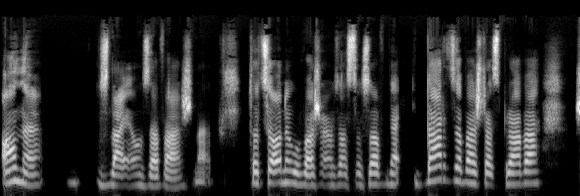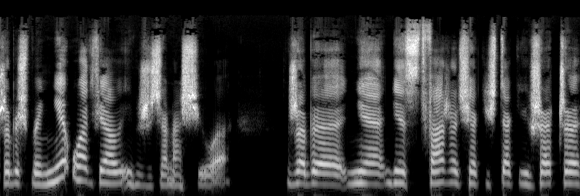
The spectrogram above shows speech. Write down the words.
one znają za ważne, to, co one uważają za stosowne i bardzo ważna sprawa, żebyśmy nie ułatwiały im życia na siłę żeby nie, nie stwarzać jakichś takich rzeczy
